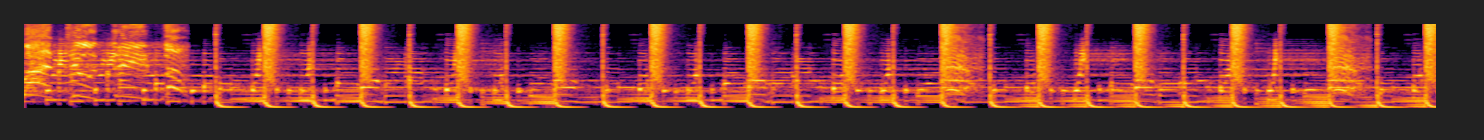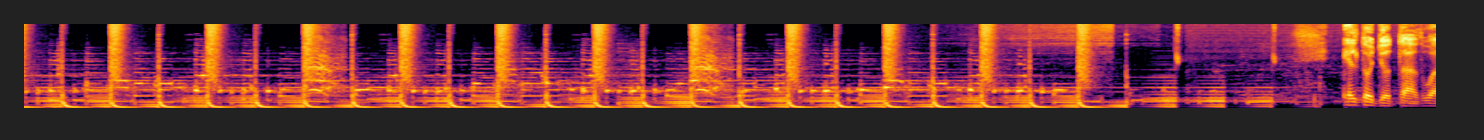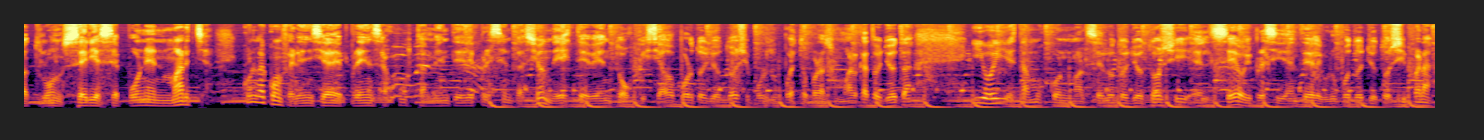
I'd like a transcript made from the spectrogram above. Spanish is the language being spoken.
One, two, three. El Toyota Duathlon Series se pone en marcha con la conferencia de prensa justamente de presentación de este evento auspiciado por Toyotoshi, por supuesto para su marca Toyota. Y hoy estamos con Marcelo Toyotoshi, el CEO y presidente del grupo Toyotoshi, para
